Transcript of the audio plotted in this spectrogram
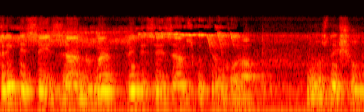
36 anos, né? 36 anos que o tio Nicolau nos deixou.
